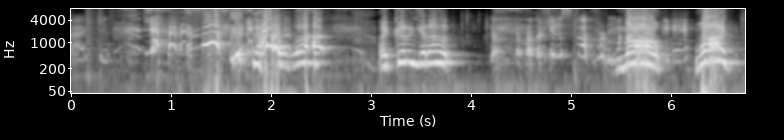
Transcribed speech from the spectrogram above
back here. Yes! no, what? I couldn't get out. I should have stopped for my No! What?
